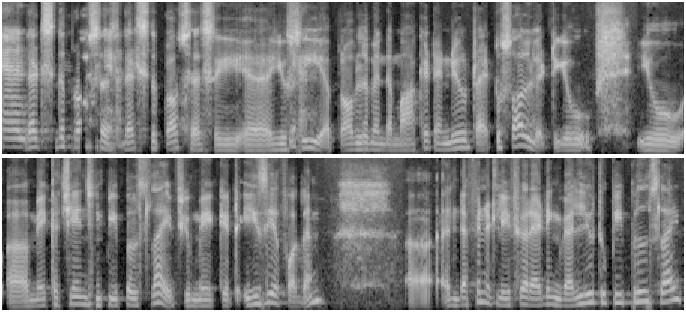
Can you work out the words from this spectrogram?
And that's the process. Yeah. That's the process. Uh, you yeah. see a problem in the market and you try to solve it. You you uh, make a change in people's life. You make it easier for them. Uh, and definitely if you're adding value to people's life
